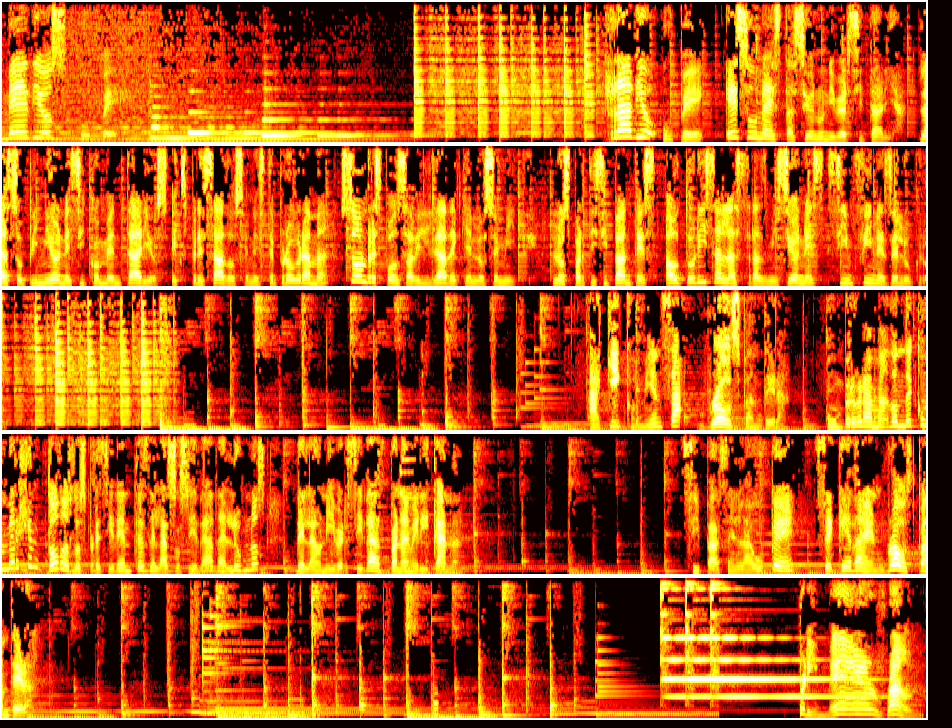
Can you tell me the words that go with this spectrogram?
Medios UP. Radio UP es una estación universitaria. Las opiniones y comentarios expresados en este programa son responsabilidad de quien los emite. Los participantes autorizan las transmisiones sin fines de lucro. Aquí comienza Rose Pantera, un programa donde convergen todos los presidentes de la Sociedad de Alumnos de la Universidad Panamericana. Si pasa en la UP, se queda en Rose Pantera. Primer round.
